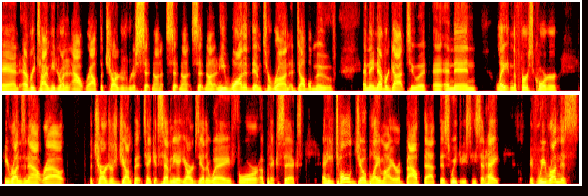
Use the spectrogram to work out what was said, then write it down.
And every time he'd run an out route, the Chargers were just sitting on it, sitting on it, sitting on it. And he wanted them to run a double move, and they never got to it. And, and then late in the first quarter, he runs an out route. The Chargers jump it, take it 78 yards the other way for a pick six. And he told Joe Bleymaier about that this week. And he, he said, Hey, if we run this,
